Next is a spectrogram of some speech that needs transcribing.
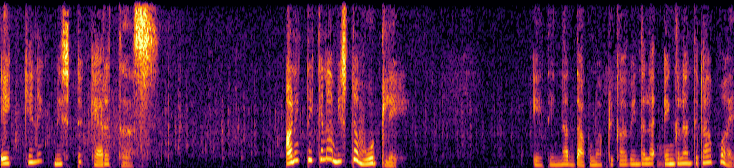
එක් කෙනෙක් මිස්ට කැරතර්ස්. අනිත් එක්කෙන මිස්ට වුඩ්ලේ. ඒ දෙන්නත් දකුණු අප්‍රිකාවෙන්දලා එංගලන්තට ආපු අය.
